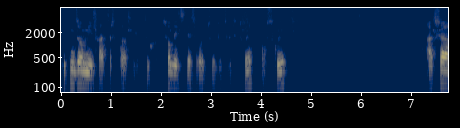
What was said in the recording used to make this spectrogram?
хэдэн зуун миль газарт бол зөв сул элснээс өөр зүйл үзэгддэггүй, усгүй. Аршаа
